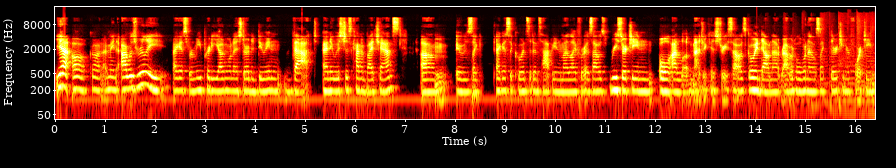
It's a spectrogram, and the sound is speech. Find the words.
Yeah. Oh God. I mean, I was really, I guess, for me, pretty young when I started doing that, and it was just kind of by chance. Um, it was like I guess a coincidence happening in my life whereas I was researching oh I love magic history. So I was going down that rabbit hole when I was like 13 or 14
